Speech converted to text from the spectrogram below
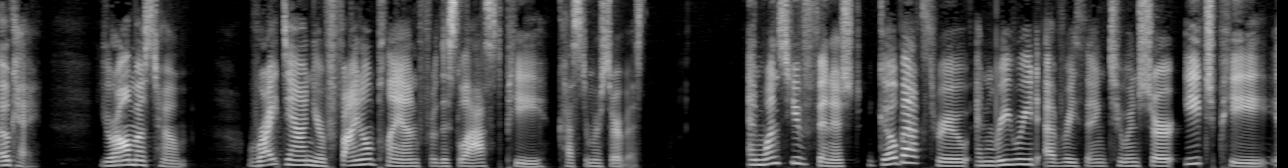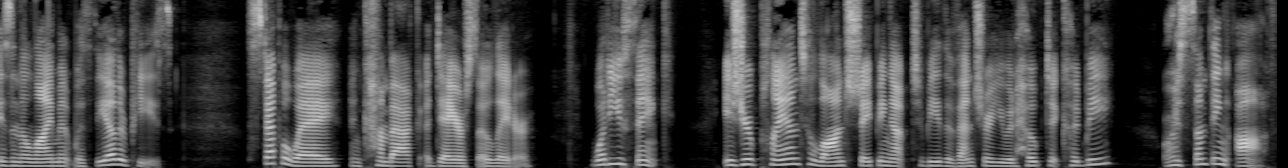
Okay, you're almost home. Write down your final plan for this last P, customer service. And once you've finished, go back through and reread everything to ensure each P is in alignment with the other P's. Step away and come back a day or so later. What do you think? Is your plan to launch shaping up to be the venture you had hoped it could be? Or is something off?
